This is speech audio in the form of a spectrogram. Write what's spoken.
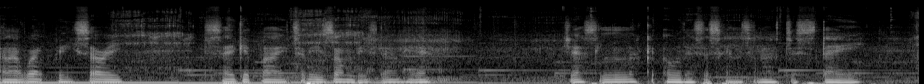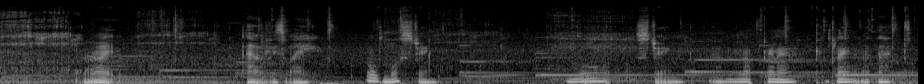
and I won't be sorry to say goodbye to these zombies down here. Just look at... Oh, there's a skeleton. I'll to stay right out of his way. Oh, more string. More string. I'm not going to complain about that.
